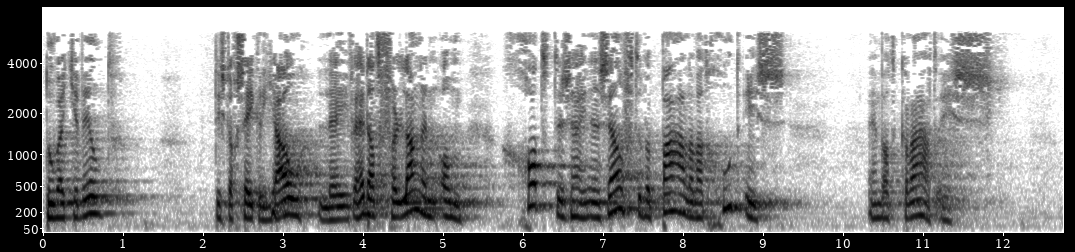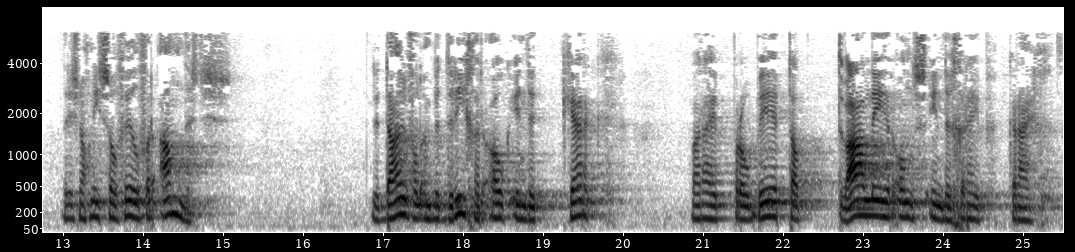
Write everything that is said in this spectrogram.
Doe wat je wilt. Het is toch zeker jouw leven, hè? dat verlangen om God te zijn en zelf te bepalen wat goed is en wat kwaad is. Er is nog niet zoveel veranderd. De duivel een bedrieger ook in de kerk, waar hij probeert dat dwaalleer ons in de greep krijgt.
